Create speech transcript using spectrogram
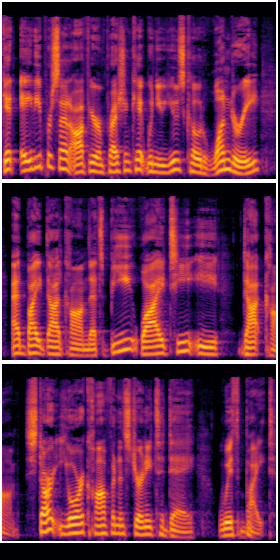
Get 80% off your impression kit when you use code WONDERY at Byte.com. That's B-Y-T-E dot com. Start your confidence journey today with Byte.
